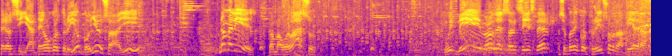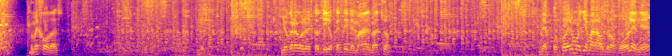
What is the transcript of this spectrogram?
Pero si ya tengo construido, coño O sea, allí. ¡No me líes! ¡Gamba huevazo! With me, brothers and sisters Se pueden construir sobre la piedra. No me jodas Yo creo que con esto tiro gente y demás, macho. Después podremos llamar a otros golems, ¿eh?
